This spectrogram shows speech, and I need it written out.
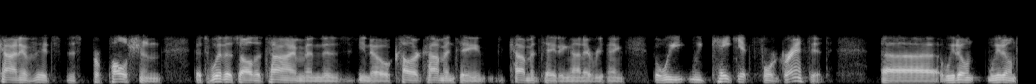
kind of it's this propulsion that's with us all the time and is you know color commenting commentating on everything. But we we take it for granted. Uh, we don't we don't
